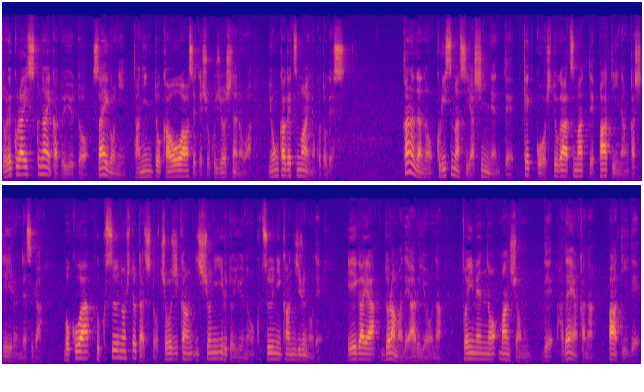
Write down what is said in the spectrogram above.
どれくらい少ないかというと最後に他人と顔を合わせて食事をしたのは4ヶ月前のことです。カナダのクリスマスや新年って結構人が集まってパーティーなんかしているんですが僕は複数の人たちと長時間一緒にいるというのを苦痛に感じるので映画やドラマであるような対面のマンションで華やかなパーティーで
